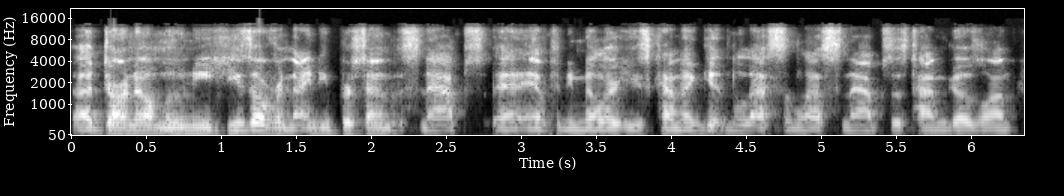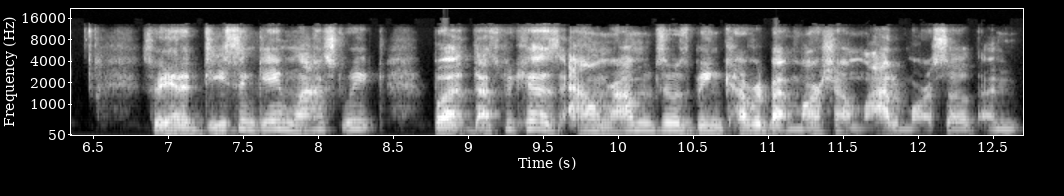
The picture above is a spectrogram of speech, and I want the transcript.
uh, Darnell Mooney. He's over 90% of the snaps, and Anthony Miller, he's kind of getting less and less snaps as time goes on. So he had a decent game last week, but that's because Allen Robinson was being covered by Marshon Lattimore. So I'm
